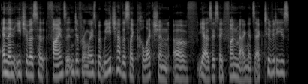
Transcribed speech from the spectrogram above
and then each of us ha- finds it in different ways but we each have this like collection of yeah as i say fun magnets activities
